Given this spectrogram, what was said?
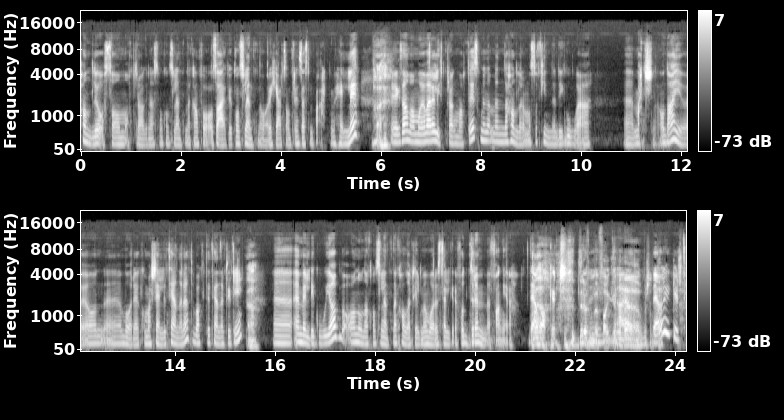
Handler jo også om oppdragene som konsulentene kan få. Og så er jo ikke konsulentene våre helt sånn prinsessen på erten heller. Man må jo være litt pragmatisk, men, men det handler om å finne de gode matchene. Og da gjør jo eh, våre kommersielle tjenere, tilbake til tjenertittelen, ja. eh, en veldig god jobb. Og noen av konsulentene kaller til og med våre selgere for drømmefangere. Det er vakkert. Drømmefangere, Ja, ja. Det er morsomt. Det er jo kult.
